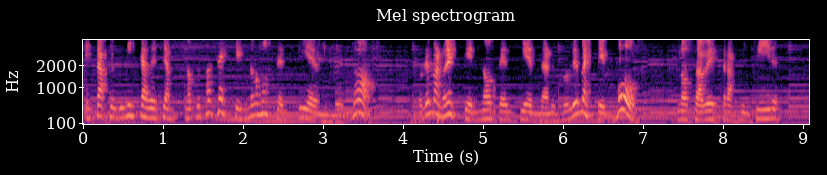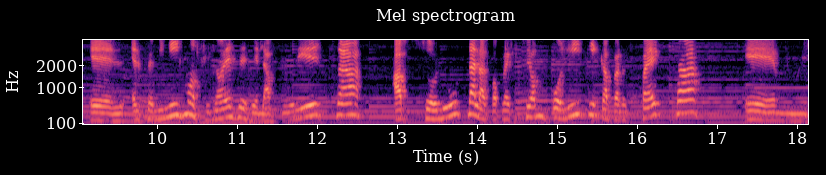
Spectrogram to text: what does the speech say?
estas feministas decían, lo que pasa es que no nos entienden, no, el problema no es que no te entiendan, el problema es que vos no sabés transmitir el, feminismo, sino es desde la pureza absoluta, la corrección política perfecta. Em,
